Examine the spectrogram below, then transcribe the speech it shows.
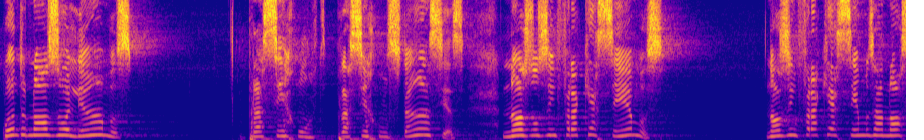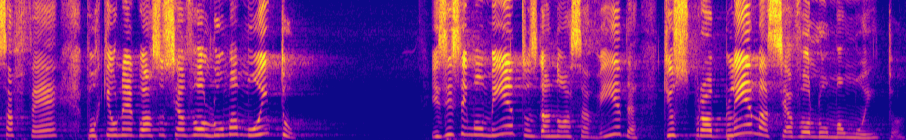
Quando nós olhamos para as circunstâncias, nós nos enfraquecemos. Nós enfraquecemos a nossa fé, porque o negócio se avoluma muito. Existem momentos da nossa vida que os problemas se avolumam muito.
